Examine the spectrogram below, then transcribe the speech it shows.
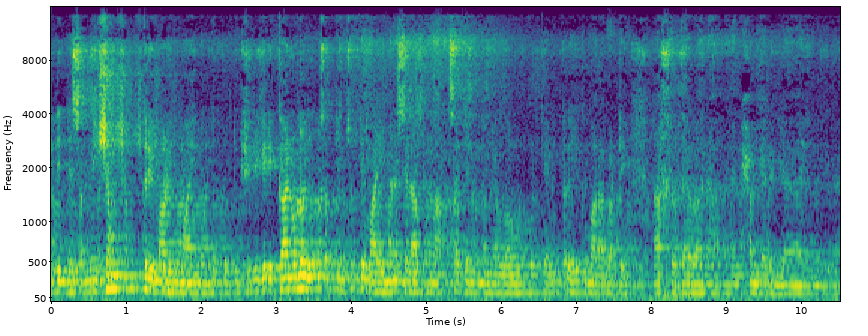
ഇതിന്റെ സന്ദേശം. ഇത്രയുമാണ് ഇതുമായി ബന്ധപ്പെട്ട് വിശദീകരിക്കാനുള്ളത് സത്യം സത്യമായി മനസ്സിലാക്കുന്ന സജ്ജനം നമ്മെ ഉള്ള ഉൾപ്പെടുത്തി അനുഗ്രഹിക്കുമാറാകട്ടെ. ആഹ്റദാന അലഹമുല്ലാ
